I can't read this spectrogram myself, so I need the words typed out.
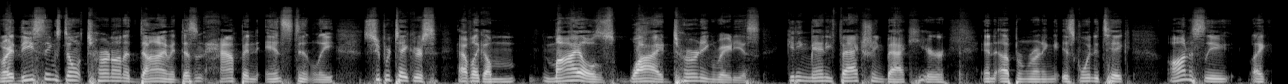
Right? These things don't turn on a dime. It doesn't happen instantly. Super takers have like a miles wide turning radius. Getting manufacturing back here and up and running is going to take honestly like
